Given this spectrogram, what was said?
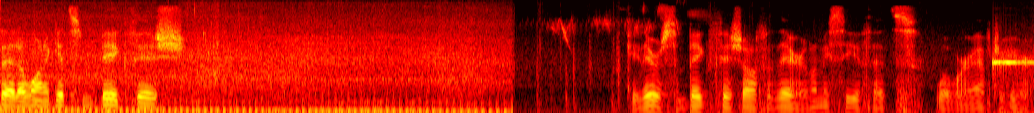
Said, I want to get some big fish. Okay, there's some big fish off of there. Let me see if that's what we're after here.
